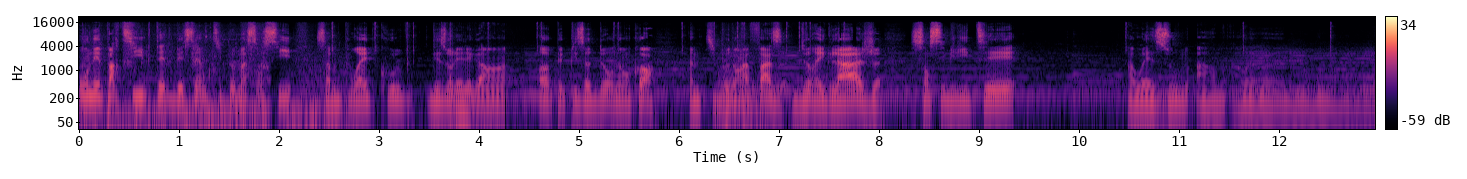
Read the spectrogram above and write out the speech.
On est parti, peut-être baisser un petit peu ma sensi, ça me pourrait être cool. Désolé les gars. hein. Hop, épisode 2, on est encore un petit peu dans la phase de réglage. Sensibilité. Ah ouais, zoom arme. Ah ouais, ouais, ouais, non, non, non, non.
